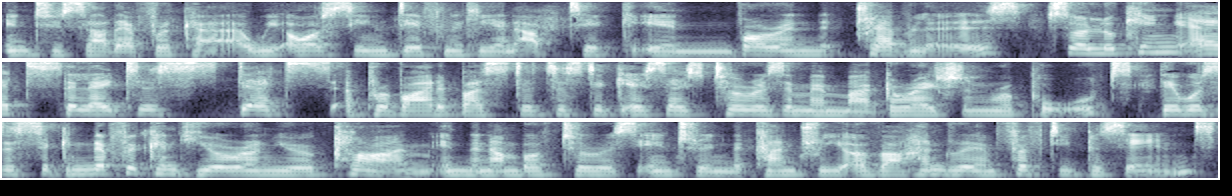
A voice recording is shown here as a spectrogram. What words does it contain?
into South Africa, we are seeing definitely an uptick in foreign travelers. So looking at the latest stats provided by Statistic SA's Tourism and Migration report, there was a significant significant year on year climb in the number of tourists entering the country, over 150%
